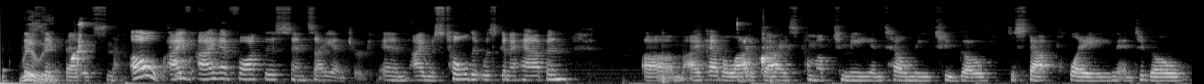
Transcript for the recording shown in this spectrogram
They Really? think that it's not. Oh, I I have fought this since I entered, and I was told it was going to happen. Um, I've had a lot of guys come up to me and tell me to go to stop playing and to go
